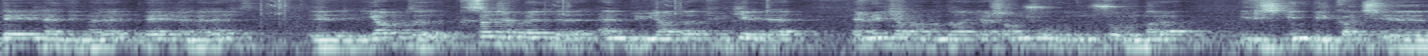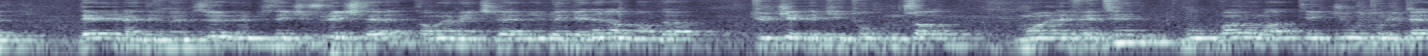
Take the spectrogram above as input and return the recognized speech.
değerlendirmeler, belirlemeler e, yaptı. Kısaca ben de hem dünyada, Türkiye'de emek alanında yaşamış olduğumuz sorunlara ilişkin birkaç e, değerlendirmemizi ve önümüzdeki süreçte kamu emekçilerinin ve genel anlamda Türkiye'deki toplumsal muhalefetin bu var olan tekçi otoriter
